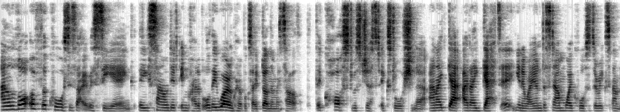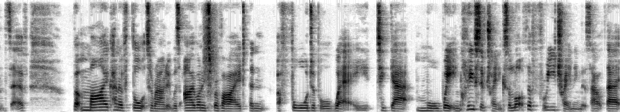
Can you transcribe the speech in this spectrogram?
And a lot of the courses that I was seeing, they sounded incredible, or they were incredible because I'd done them myself. But the cost was just extortionate. And I get and I get it, you know, I understand why courses are expensive. But my kind of thoughts around it was I wanted to provide an affordable way to get more weight inclusive training because a lot of the free training that's out there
